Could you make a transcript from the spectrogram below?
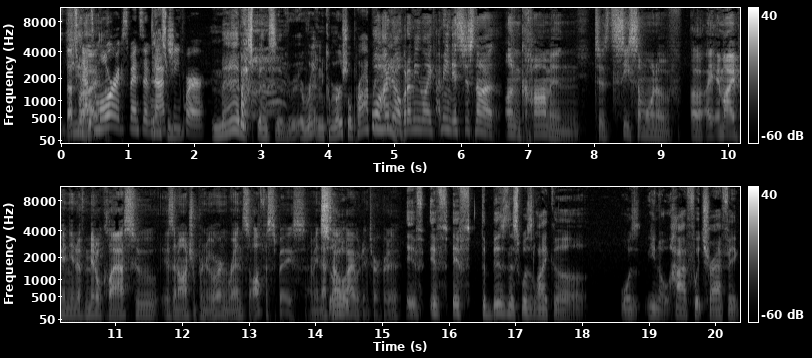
That's Yeah, what That's I- more expensive, not cheaper. Mad expensive. Renting commercial property. Well, I know, but I mean, like, I mean, it's just not uncommon to see someone of, uh, in my opinion, of middle class who is an entrepreneur and rents office space. I mean, that's So- how I would interpret it. if if if the business was like a was you know high foot traffic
